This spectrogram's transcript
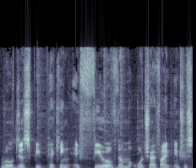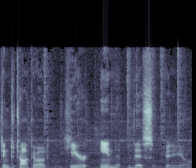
will just be picking a few of them which I find interesting to talk about here in this video.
